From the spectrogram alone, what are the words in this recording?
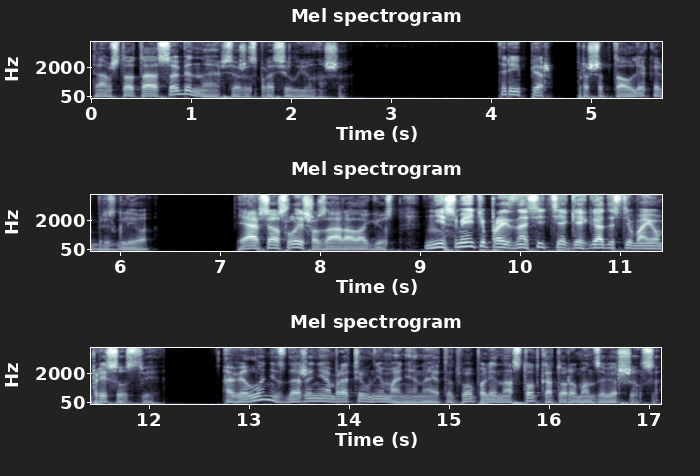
«Там что-то особенное?» — все же спросил юноша. «Триппер», — прошептал лекарь брезгливо. «Я все слышу», — заорал Агюст. «Не смейте произносить всяких гадостей в моем присутствии». Авелонец даже не обратил внимания на этот вопль и на стон, которым он завершился.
